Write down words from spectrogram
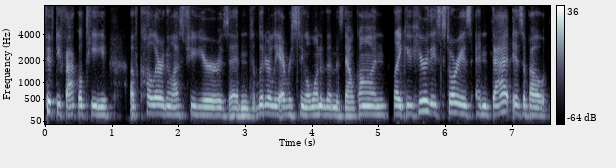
50 faculty of color in the last few years and literally every single one of them is now gone. Like you hear these stories and that is about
